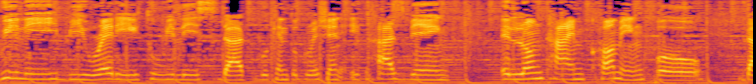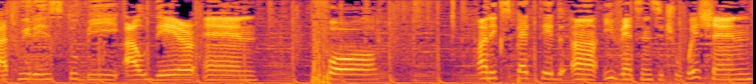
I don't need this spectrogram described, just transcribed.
really be ready to release that book integration. It has been a long time coming for that release to be out there and for unexpected uh, events and situation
